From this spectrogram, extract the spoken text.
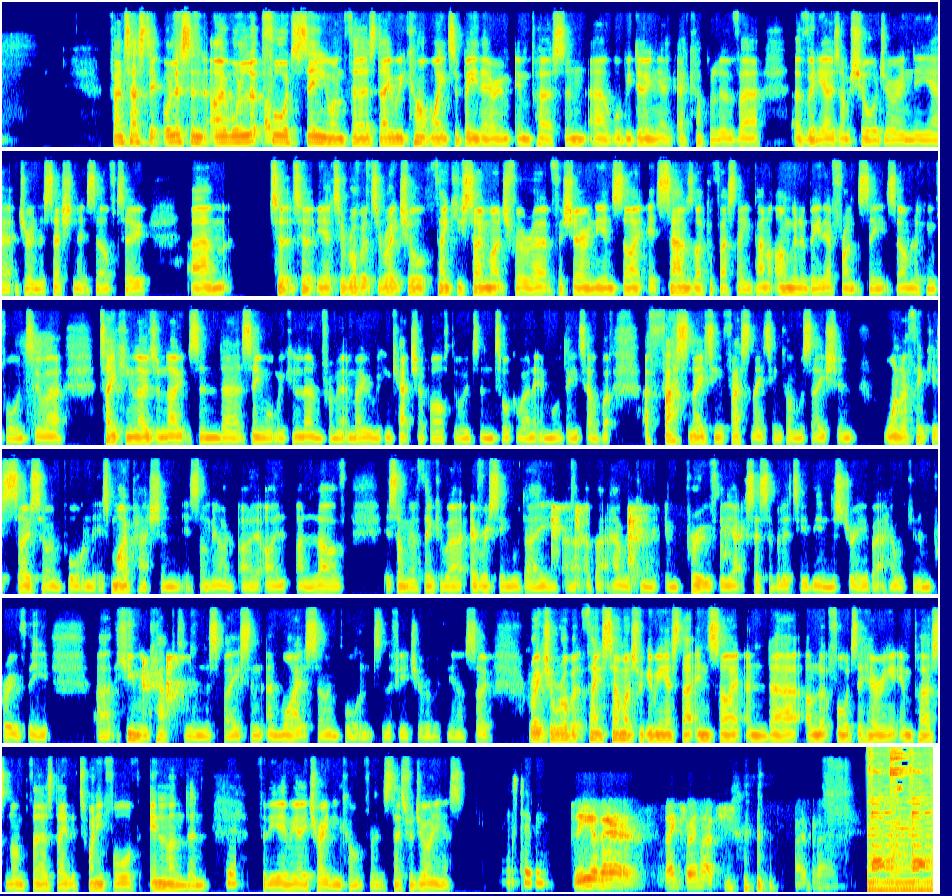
Fantastic. Well, listen, I will look oh. forward to seeing you on Thursday. We can't wait to be there in, in person. Uh, we'll be doing a, a couple of, uh, of, videos, I'm sure, during the uh, during the session itself too. Um, to, to yeah to Robert to Rachel, thank you so much for uh, for sharing the insight. It sounds like a fascinating panel. I'm going to be their front seat, so I'm looking forward to uh, taking loads of notes and uh, seeing what we can learn from it, and maybe we can catch up afterwards and talk about it in more detail. But a fascinating, fascinating conversation. One I think is so so important. It's my passion. It's something I I, I love. It's something I think about every single day uh, about how we can improve the accessibility of the industry, about how we can improve the, uh, the human capital in the space, and, and why it's so important to the future of everything else. So, Rachel, Robert, thanks so much for giving us that insight, and uh, I look forward to hearing it in person on Thursday, the 24th, in London yeah. for the EMEA Trading Conference. Thanks for joining us. Thanks, Toby. See you there. Thanks very much. Bye for now.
